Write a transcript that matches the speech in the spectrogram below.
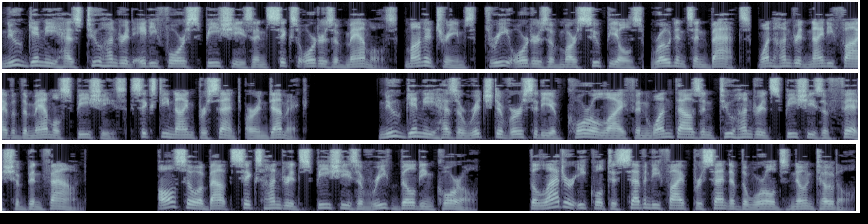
New Guinea has 284 species and 6 orders of mammals, monotremes, 3 orders of marsupials, rodents and bats. 195 of the mammal species, 69% are endemic. New Guinea has a rich diversity of coral life and 1,200 species of fish have been found. Also about 600 species of reef-building coral—the latter equal to 75% of the world's known total.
